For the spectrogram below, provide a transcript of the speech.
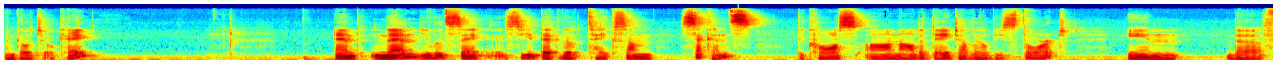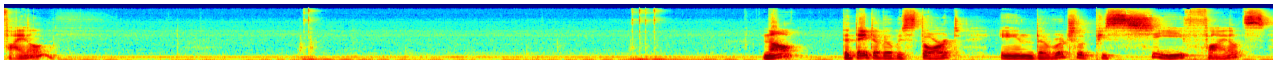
and go to OK. And then you will say, see that will take some seconds because uh, now the data will be stored in the file. Now the data will be stored in the virtual PC files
